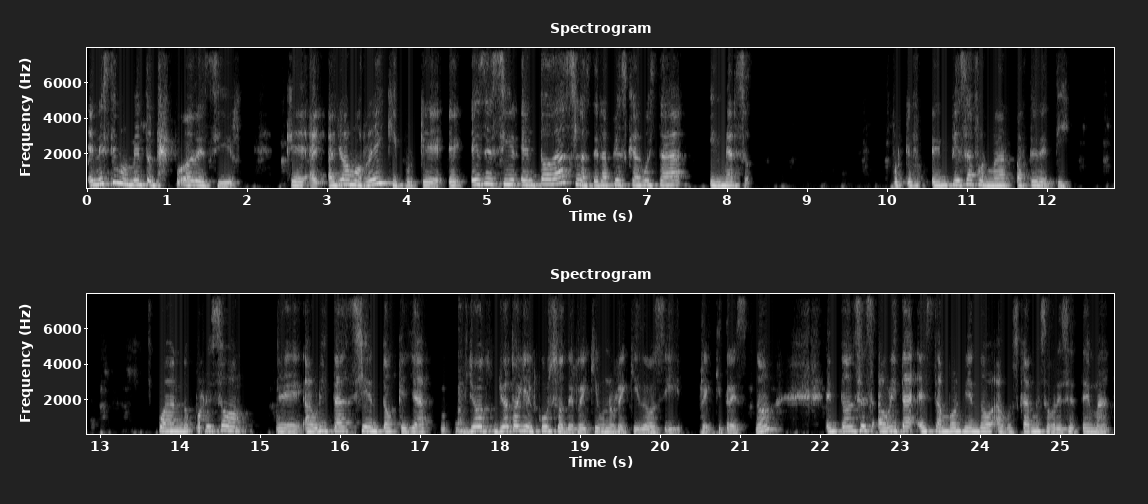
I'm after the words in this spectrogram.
en este momento te puedo decir que yo amo Reiki, porque es decir, en todas las terapias que hago está inmerso, porque empieza a formar parte de ti. Cuando, por eso eh, ahorita siento que ya, yo, yo doy el curso de Reiki 1, Reiki 2 y Reiki 3, ¿no? Entonces, ahorita están volviendo a buscarme sobre ese tema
